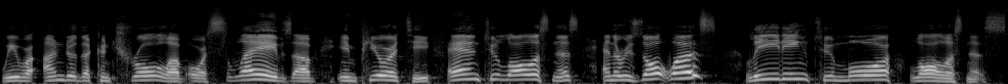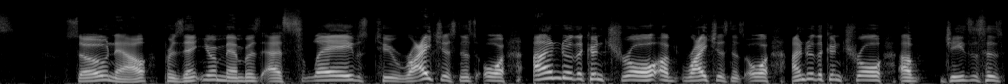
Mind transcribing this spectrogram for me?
we were under the control of or slaves of impurity and to lawlessness. And the result was leading to more lawlessness. So now present your members as slaves to righteousness or under the control of righteousness or under the control of Jesus'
